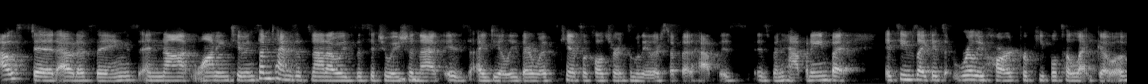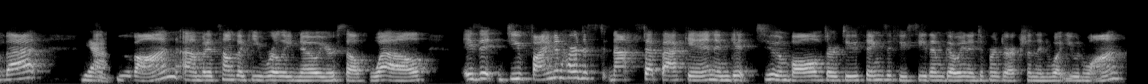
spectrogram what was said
ousted out of things and not wanting to. And sometimes it's not always the situation that is ideally there with cancel culture and some of the other stuff that hap- is, has been happening. But it seems like it's really hard for people to let go of that yeah. and move on. Um, but it sounds like you really know yourself well. Is it, do you find it hard to not step back in and get too involved or do things if you see them going a different direction than what you would want?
